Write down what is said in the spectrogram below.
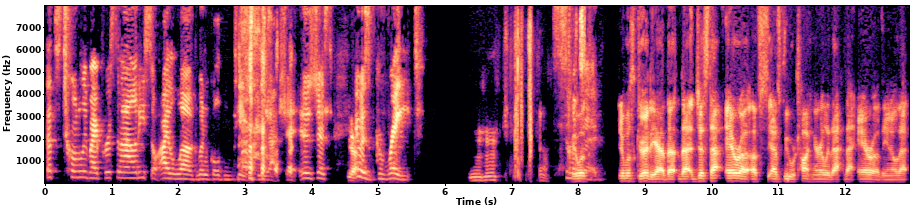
That's totally my personality. So I loved when Golden Tate did that shit. It was just, Yeah. it was great. Mm-hmm. So It was- good. It was good, yeah. That that just that era of as we were talking earlier, that that era, you know, that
